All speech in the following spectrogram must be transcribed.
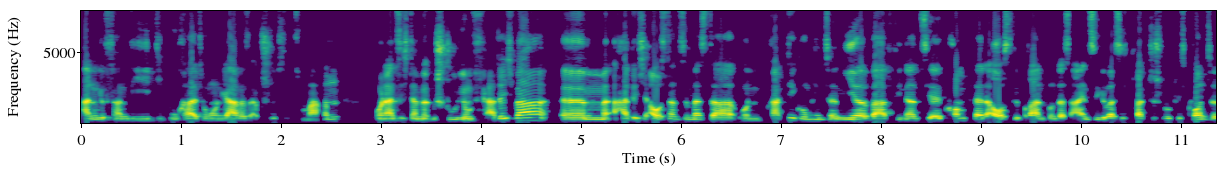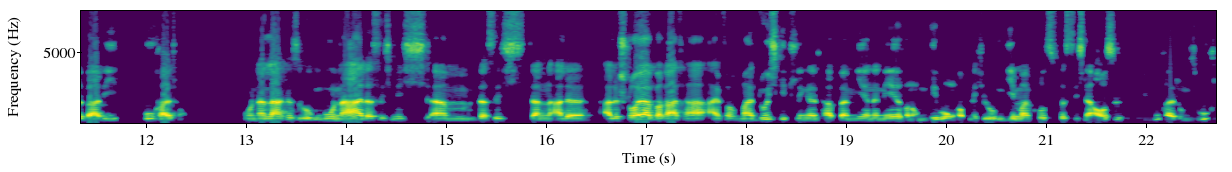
angefangen, die, die Buchhaltung und Jahresabschlüsse zu machen. Und als ich dann mit dem Studium fertig war, ähm, hatte ich Auslandssemester und Praktikum hinter mir, war finanziell komplett ausgebrannt und das Einzige, was ich praktisch wirklich konnte, war die Buchhaltung. Und dann lag es irgendwo nahe, dass ich mich, ähm, dass ich dann alle, alle Steuerberater einfach mal durchgeklingelt habe bei mir in der näheren Umgebung, ob nicht irgendjemand kurzfristig eine Aushilfe für die Buchhaltung sucht.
